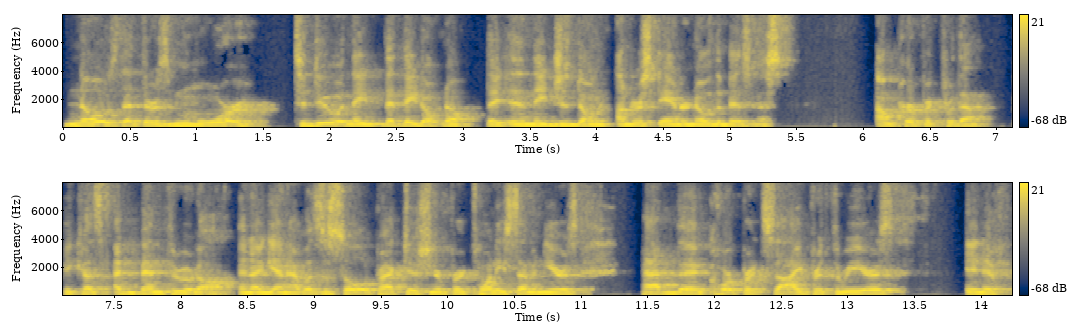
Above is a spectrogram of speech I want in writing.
knows that there's more to do and they that they don't know. They, and they just don't understand or know the business. I'm perfect for them because i've been through it all. And again i was a solo practitioner for 27 years had the corporate side for three years. And if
